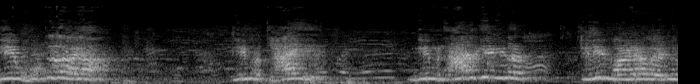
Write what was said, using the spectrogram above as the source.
ನೀವು ಹುಟ್ಟಿದಾಗ ನಿಮ್ಮ ತಾಯಿ, ನಿಮ್ಮ ನಾಲ್ಗೆಗಿನ ಕ್ಲೀನ್ ಮಾಡ್ಯಾವ ಎಂದು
